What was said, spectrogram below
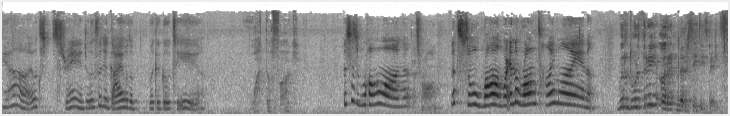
Yeah, it looks strange. It looks like a guy with a like a goatee. What the fuck? This is wrong. That's wrong. That's so wrong. We're in the wrong timeline. World War Three or Mercedes Benz?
